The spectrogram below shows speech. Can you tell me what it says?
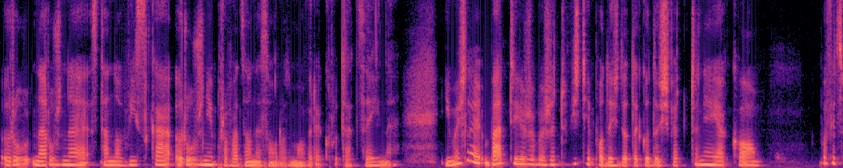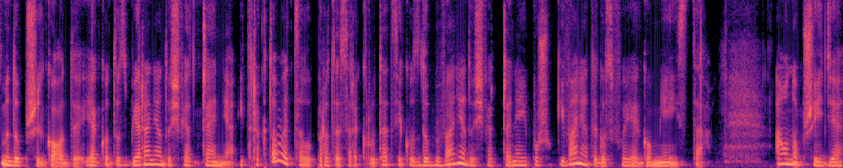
Ró na różne stanowiska różnie prowadzone są rozmowy rekrutacyjne. I myślę bardziej, żeby rzeczywiście podejść do tego doświadczenia jako powiedzmy do przygody, jako do zbierania doświadczenia i traktować cały proces rekrutacji jako zdobywania doświadczenia i poszukiwania tego swojego miejsca. A ono przyjdzie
